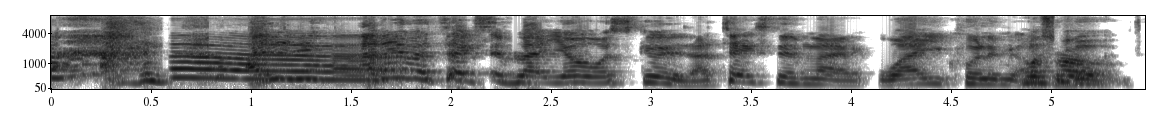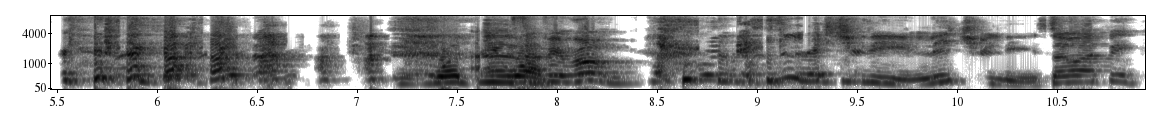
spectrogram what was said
I didn't, even, I didn't even text him like, "Yo, what's good?" I text him like, "Why are you calling me What's wrong? unprovoked?" What do you There's want? something wrong. it's literally, literally. So I think,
